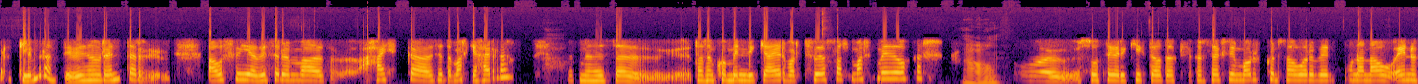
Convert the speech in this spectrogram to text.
Bara glimrandi, við höfum reyndar á því að við þurfum að hækka þetta marki herra. Það sem kom inn í gær var tvöfalt markmiðið okkar. Já, og svo þegar ég kíkti á þetta klokkan 6 í morgun þá vorum við búin að ná einu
